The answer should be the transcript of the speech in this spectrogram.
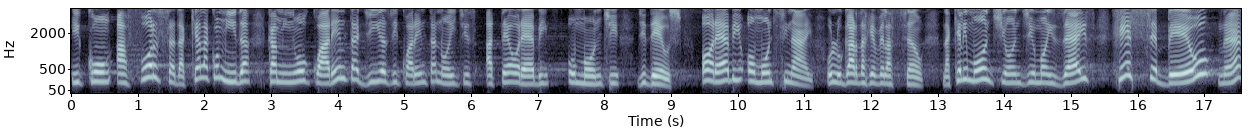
e com a força daquela comida caminhou quarenta dias e quarenta noites até Horebe, o monte de Deus. Horebe ou Monte Sinai, o lugar da revelação, naquele monte onde Moisés recebeu né,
